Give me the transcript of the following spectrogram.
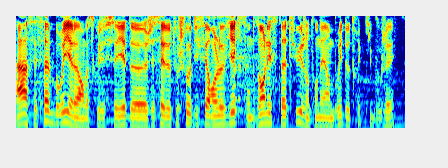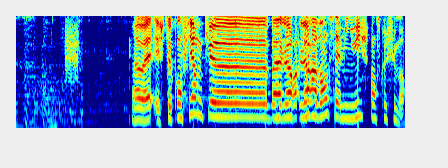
Ah, c'est ça le bruit alors, parce que j'essayais de, j'essayais de toucher aux différents leviers qui sont devant les statues et j'entendais un bruit de trucs qui bougeaient. Ouais ouais, et je te confirme que bah, l'heure avance et à minuit, je pense que je suis mort.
